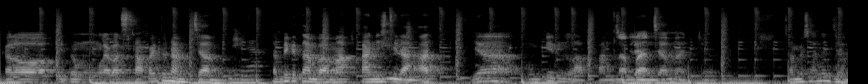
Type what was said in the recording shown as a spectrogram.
kalau hitung lewat Strava itu 6 jam. Iya. tapi ketambah makan istirahat ya mungkin 8 9 Delapan. jam ada sampai sana jam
